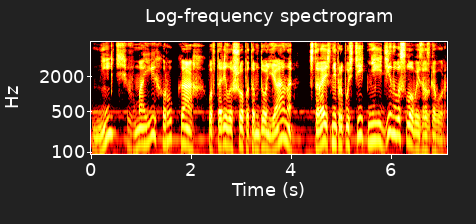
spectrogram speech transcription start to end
«Нить в моих руках», — повторила шепотом Донья Анна, стараясь не пропустить ни единого слова из разговора.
